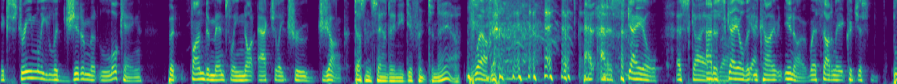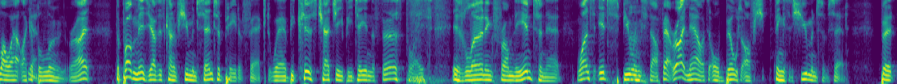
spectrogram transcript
extremely legitimate looking but fundamentally not actually true junk. Doesn't sound any different to now. Well, at, at a scale A scale. at a right. scale that Yeah. you can't even, you know, where suddenly it could just blow out like a balloon, right? The problem is you have this kind of human centipede effect where because ChatGPT in the first place is learning from the internet, once it's spewing Hmm. stuff out, right now it's all built off things that humans have said. But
